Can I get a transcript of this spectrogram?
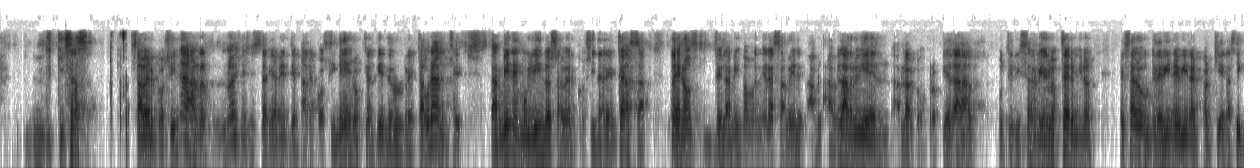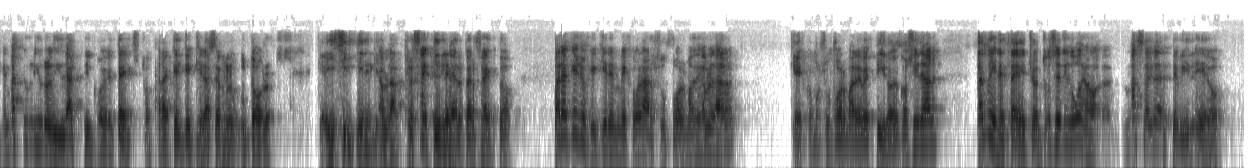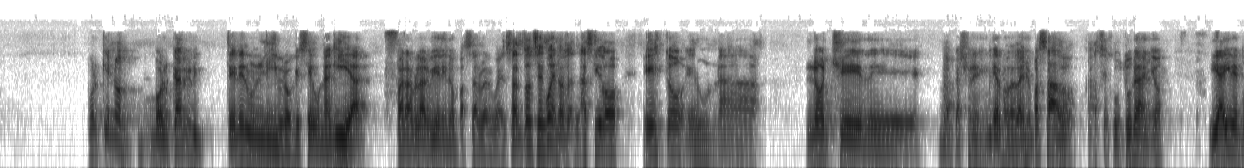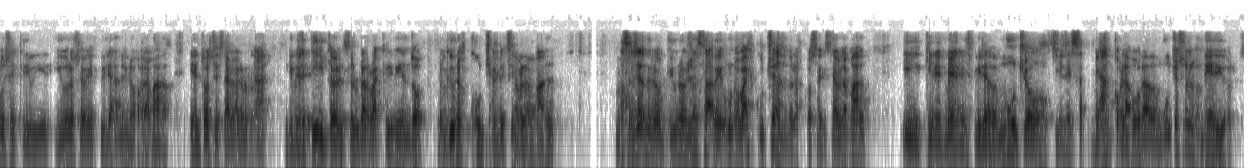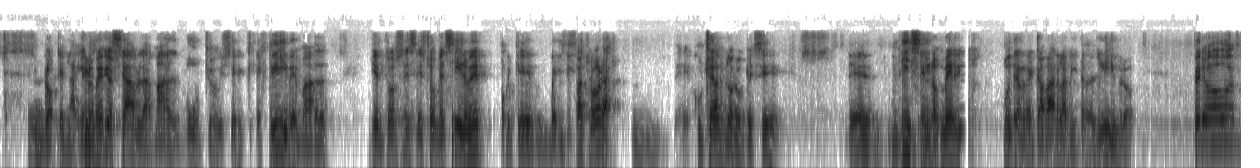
quizás saber cocinar, no es necesariamente para cocineros que atienden un restaurante, también es muy lindo saber cocinar en casa. Bueno, de la misma manera saber hablar bien, hablar con propiedad, utilizar bien los términos, es algo que le viene bien a cualquiera. Así que más que un libro didáctico de texto para aquel que quiera ser locutor, que ahí sí tiene que hablar perfecto y leer perfecto, para aquellos que quieren mejorar su forma de hablar, que es como su forma de vestir o de cocinar, también está hecho. Entonces digo, bueno, más allá de este video, ¿por qué no volcar y tener un libro que sea una guía para hablar bien y no pasar vergüenza? Entonces, bueno, nació esto en una noche de vacaciones de invierno del año pasado, hace justo un año, Y ahí me puse a escribir, y uno se va inspirando y no para más. Y entonces agarra una libretito, el celular va escribiendo lo que uno escucha que se habla mal. Más allá de lo que uno ya sabe, uno va escuchando las cosas que se habla mal, y quienes me han inspirado mucho, o quienes me han colaborado mucho, son los medios. Mm. en, en, los medios se habla mal, mucho, y se escribe mal, y entonces eso me sirve porque en 24 horas, mm, escuchando lo que se eh, dice en los medios, pude recabar la mitad del libro. Pero eh,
